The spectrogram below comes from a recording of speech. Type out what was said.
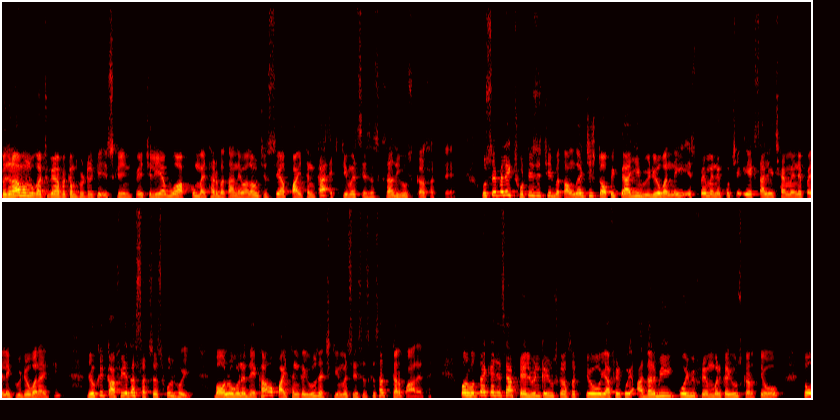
तो जनाब, हम लोग आ चुके हैं यहाँ पे कंप्यूटर की स्क्रीन पे। चलिए अब वो आपको मेथड बताने वाला हूँ, जिससे आप पाइथन का एच टी के साथ यूज़ कर सकते हैं। उससे पहले एक छोटी सी चीज़ बताऊँगा, जिस टॉपिक पे आज ये वीडियो बन रही है, इस पे मैंने कुछ एक साल या छह महीने पहले एक वीडियो बनाई थी, जो कि काफ़ी ज़्यादा सक्सेसफुल हुई। बहुत लोगों ने देखा और पाइथन का यूज़ एच टी के साथ कर पा रहे थे। पर होता है क्या, जैसे आप टेलविन का यूज़ कर सकते हो या फिर कोई अदर भी, कोई भी फ्रेमवर्क का यूज़ करते हो तो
